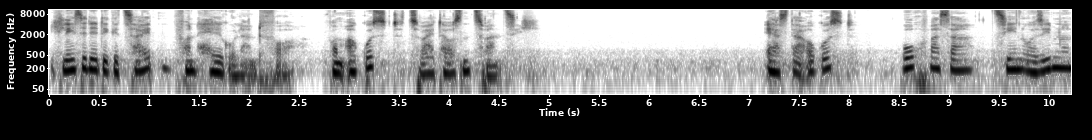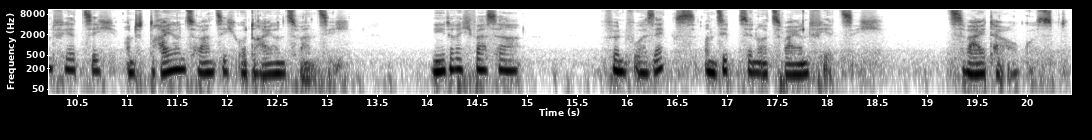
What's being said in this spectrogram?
Ich lese dir die Gezeiten von Helgoland vor vom August 2020. 1. August Hochwasser 10.47 Uhr und 23.23 Uhr. 23. Niedrigwasser 5.06 Uhr und 17.42 Uhr. 2. August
